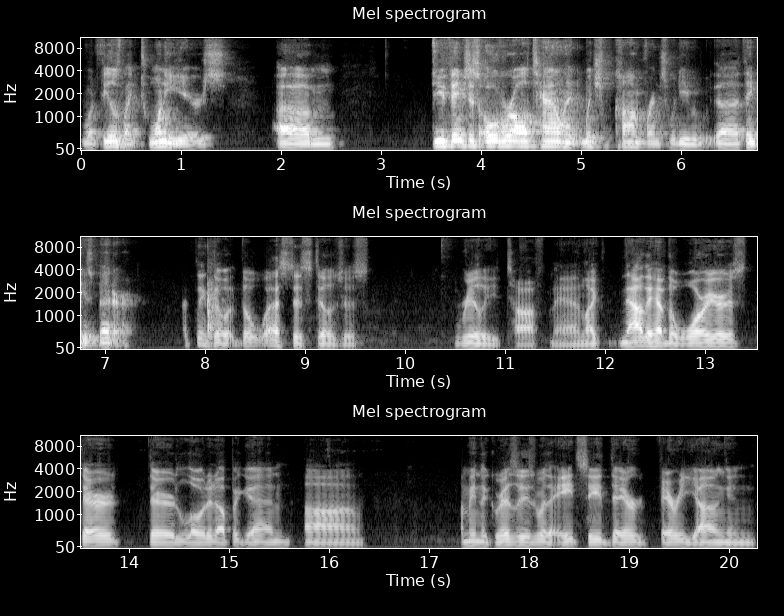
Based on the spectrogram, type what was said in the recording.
what feels like 20 years. Um, do you think just overall talent, which conference would you uh, think is better? I think the the West is still just really tough, man. Like now they have the Warriors. They're they're loaded up again. Um, I mean the Grizzlies were the eight seed. They're very young and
